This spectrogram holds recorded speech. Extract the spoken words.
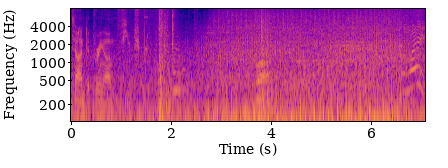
Time to bring on the future. You're late!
